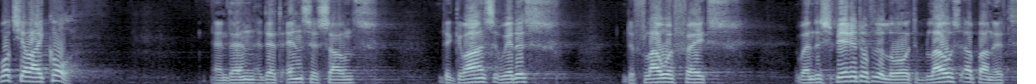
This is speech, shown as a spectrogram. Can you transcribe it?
What shall I call? And then that answer sounds, The grass withers, the flower fades. When the Spirit of the Lord blows upon it,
